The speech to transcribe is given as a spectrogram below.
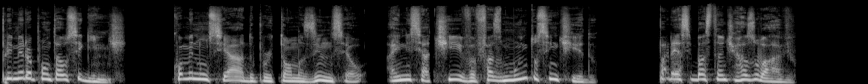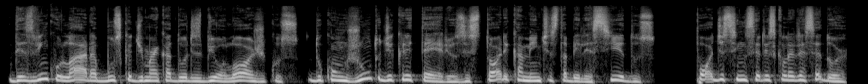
Primeiro apontar o seguinte: como enunciado por Thomas Insel, a iniciativa faz muito sentido. Parece bastante razoável. Desvincular a busca de marcadores biológicos do conjunto de critérios historicamente estabelecidos pode sim ser esclarecedor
